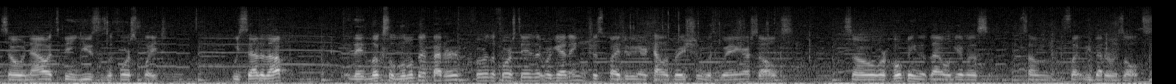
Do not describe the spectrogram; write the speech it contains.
So now it's being used as a force plate. We set it up. It looks a little bit better for the force data that we're getting just by doing our calibration with weighing ourselves. So we're hoping that that will give us some slightly better results.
